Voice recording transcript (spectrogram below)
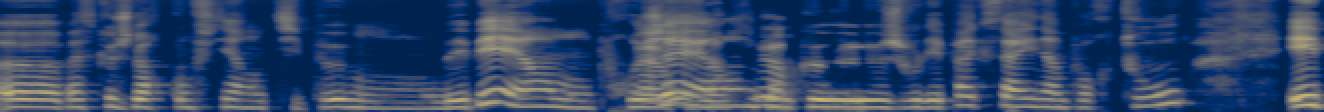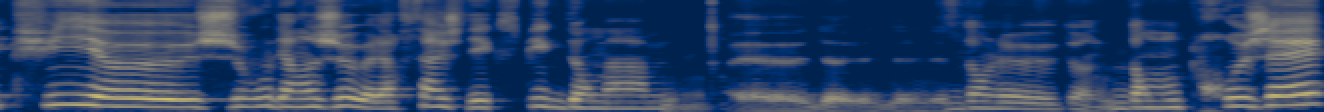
heu, parce que je leur confiais un petit peu mon bébé, hein, mon bah, projet, oui, hein, donc je voulais pas que ça aille n'importe où et puis, je voulais un jeu alors ça, je l'explique dans ma, de de dans le dans dans mon projet.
